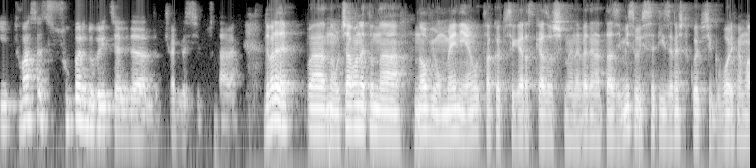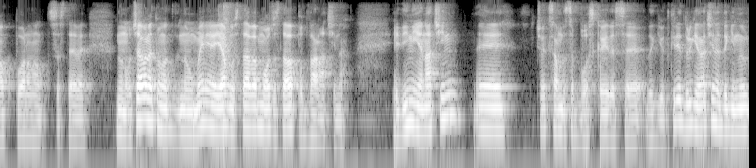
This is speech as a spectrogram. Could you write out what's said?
и това са супер добри цели да, да човек да си поставя. Добре, а, научаването на нови умения, от това, което сега разказваш, ме наведе на тази мисъл и се сетих за нещо, което си говорихме малко по-рано с тебе. Но научаването на, на умения явно става, може да става по два начина. Единият начин е човек сам да се блъска и да, се, да ги открие, другия начин е да ги,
